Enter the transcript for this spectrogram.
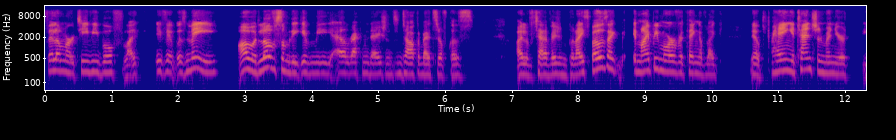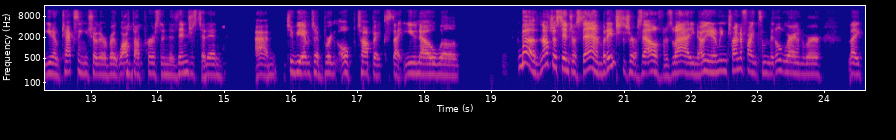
film or TV buff, like if it was me, I would love somebody giving me L recommendations and talking about stuff because I love television. But I suppose like it might be more of a thing of like you know paying attention when you're you know texting each other about what mm-hmm. that person is interested in um to be able to bring up topics that you know will well not just interest them but interest yourself as well you know you know I mean trying to find some middle ground where like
